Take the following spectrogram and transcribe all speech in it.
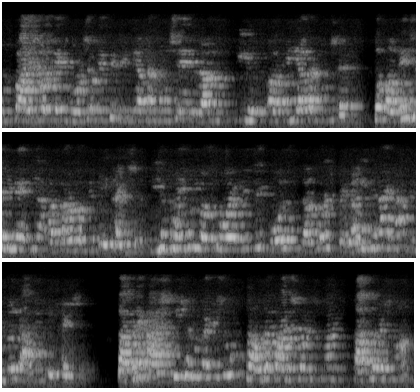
ઉત્પાદન વખતે મોરચો વિકસિત ઇન્ડિયા કરવું છે, રન ઇન્ડિયા કરવું છે, તો હવે જઈને એની અસરો તમને દેખાય છે. એ ઘણી બધી વસ્તુઓ એવી જે ગોલ દસ વર્ષ પહેલા લીધેલા એના રિઝલ્ટ આજે દેખાય છે તો આપણે આજથી શરૂ કરીશું તો આવતા પાંચ વર્ષમાં સાત વર્ષમાં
